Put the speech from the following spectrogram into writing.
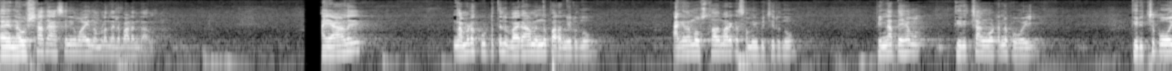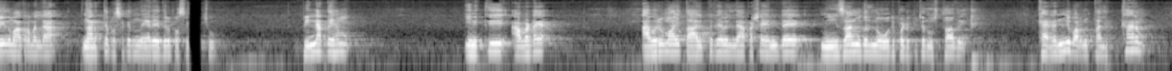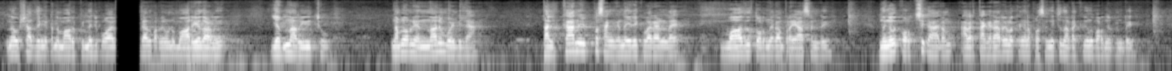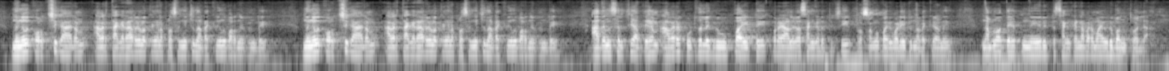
നൗഷാദ് ഹാസനുമായി നമ്മുടെ നിലപാട് എന്താണ് അയാൾ നമ്മുടെ കൂട്ടത്തിൽ വരാമെന്ന് പറഞ്ഞിരുന്നു. അങ്ങനെ നമ്മൾ ഉസ്താദ്മാരൊക്കെ സമീപിച്ചിരുന്നു. പിന്നെ അദ്ദേഹം തിരിച്ചങ്ങോട്ട് തന്നെ പോയി. തിരിച്ചു പോയി എന്ന് മാത്രമല്ല നടത്തിയ പ്രസംഗത്തിന് നേരെ എതിർ പ്രസംഗിച്ചു. പിന്നെ അദ്ദേഹം എനിക്ക് അവിടെ അവരുമായി താല്പര്യമില്ല പക്ഷെ എന്റെ മീസാൻ മുതലിന് ഓതി പഠിപ്പിച്ചൊരു ഉസ്താദ്. കരഞ്ഞു പറഞ്ഞു തൽക്കാലം നൌഷാദ് ഇങ്ങോട്ട് മാറി. പിന്നെ പോകാൻ പറഞ്ഞുകൊണ്ട് മാറിയതാണ് എന്നറിയിച്ചു. നമ്മൾ പറഞ്ഞു എന്നാലും വേണ്ടില്ല. തൽക്കാലം ഇപ്പൊ സംഘടനയിലേക്ക് വരാനുള്ള വാതിൽ തുറന്നു തരാൻ പ്രയാസമുണ്ട്. നിങ്ങൾ കുറച്ചു കാലം അവർ തകരാറുകളൊക്കെ അങ്ങനെ പ്രസംഗിച്ച് നടക്കുമെന്ന് പറഞ്ഞിട്ടുണ്ട്. നിങ്ങൾ കുറച്ചു കാലം അവർ തകരാറുകളൊക്കെ അങ്ങനെ പ്രസംഗിച്ച് നടക്കുമെന്ന് പറഞ്ഞിട്ടുണ്ട്. നിങ്ങൾ കുറച്ചു കാലം അവർ തകരാറുകളൊക്കെ അങ്ങനെ പ്രസംഗിച്ച് നടക്കുമെന്ന് പറഞ്ഞിട്ടുണ്ട്. അതനുസരിച്ച് അദ്ദേഹം അവരെ കൂട്ടത്തിലെ ഗ്രൂപ്പായിട്ട് കുറെ ആളുകളെ സംഘടിപ്പിച്ച് പ്രസംഗ പരിപാടിയായിട്ട് നടക്കുകയാണ്. നമ്മളും അദ്ദേഹത്തിന് നേരിട്ട് സംഘടനാപരമായ ഒരു ബന്ധമല്ല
